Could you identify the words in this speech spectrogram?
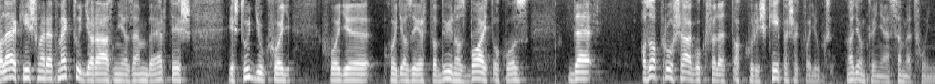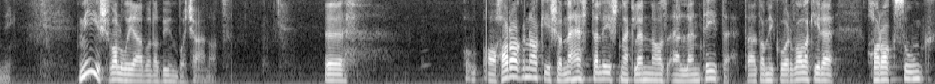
a lelkiismeret meg tudja rázni az embert, és, és tudjuk, hogy, hogy, hogy azért a bűn az bajt okoz, de az apróságok felett akkor is képesek vagyunk nagyon könnyen szemet hunyni. Mi is valójában a bűnbocsánat? A haragnak és a neheztelésnek lenne az ellentéte? Tehát amikor valakire haragszunk,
